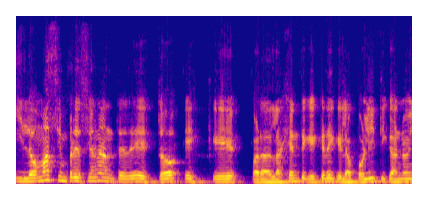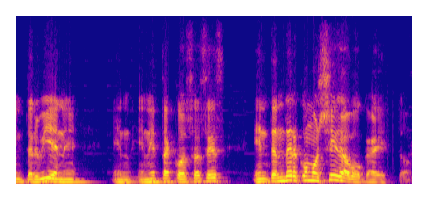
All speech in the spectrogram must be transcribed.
y lo más impresionante de esto es que para la gente que cree que la política no interviene en, estas cosas es entender cómo llega Boca a esto.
